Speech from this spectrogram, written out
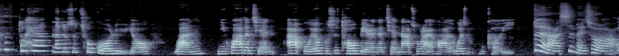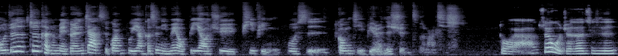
对啊，那就是出国旅游。玩你花的钱啊，我又不是偷别人的钱拿出来花的，为什么不可以？对啦，是没错啦。我觉得就是可能每个人价值观不一样，可是你没有必要去批评或是攻击别人的选择啦。其实，对啊，所以我觉得其实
